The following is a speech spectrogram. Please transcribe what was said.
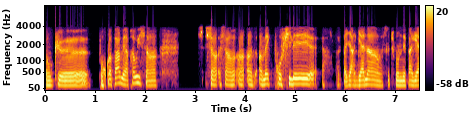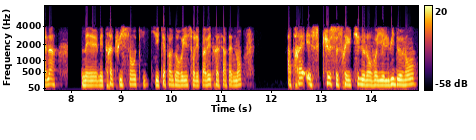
donc pourquoi pas? Mais après oui, c'est un, c'est un, un, un, mec profilé. Je vais pas dire Ghana hein, parce que tout le monde n'est pas Ghana, mais, mais très puissant, qui, qui est capable d'envoyer sur les pavés très certainement. Après, est-ce que ce serait utile de l'envoyer lui devant?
